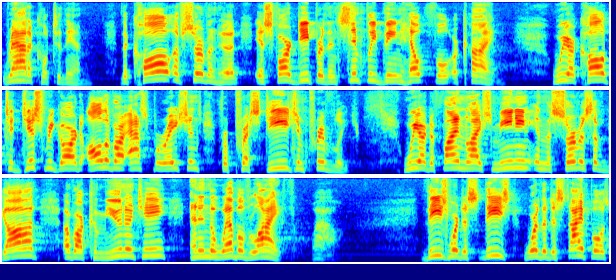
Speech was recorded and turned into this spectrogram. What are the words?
radical to them. The call of servanthood is far deeper than simply being helpful or kind. We are called to disregard all of our aspirations for prestige and privilege. We are to find life's meaning in the service of God, of our community, and in the web of life. Wow. These were, these were the disciples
